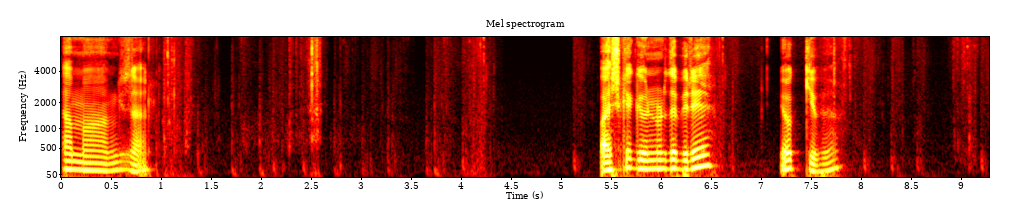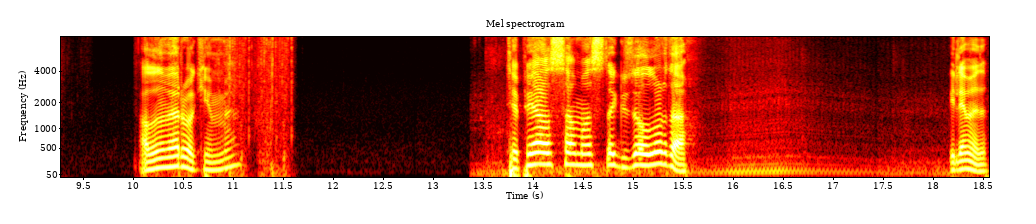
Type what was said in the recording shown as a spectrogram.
Tamam güzel. Başka görünürde biri yok gibi. Alanı ver bakayım bir. Tepeye alsam aslında güzel olur da. Bilemedim.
